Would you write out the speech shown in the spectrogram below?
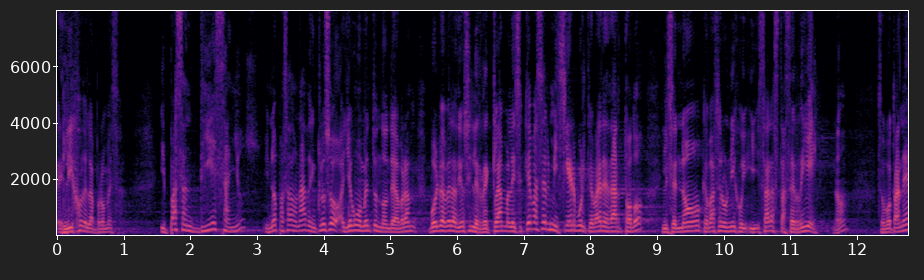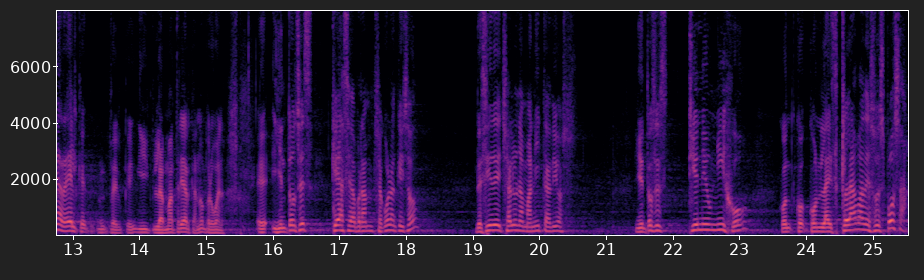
el hijo de la promesa. Y pasan 10 años y no ha pasado nada. Incluso llega un momento en donde Abraham vuelve a ver a Dios y le reclama, le dice, ¿qué va a ser mi siervo el que va a heredar todo? Le dice, no, que va a ser un hijo. Y Sara hasta se ríe, ¿no? Se botanea de él, que, y la matriarca, ¿no? Pero bueno. Eh, y entonces, ¿qué hace Abraham? ¿Se acuerdan qué hizo? Decide echarle una manita a Dios. Y entonces tiene un hijo con, la esclava de su esposa.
